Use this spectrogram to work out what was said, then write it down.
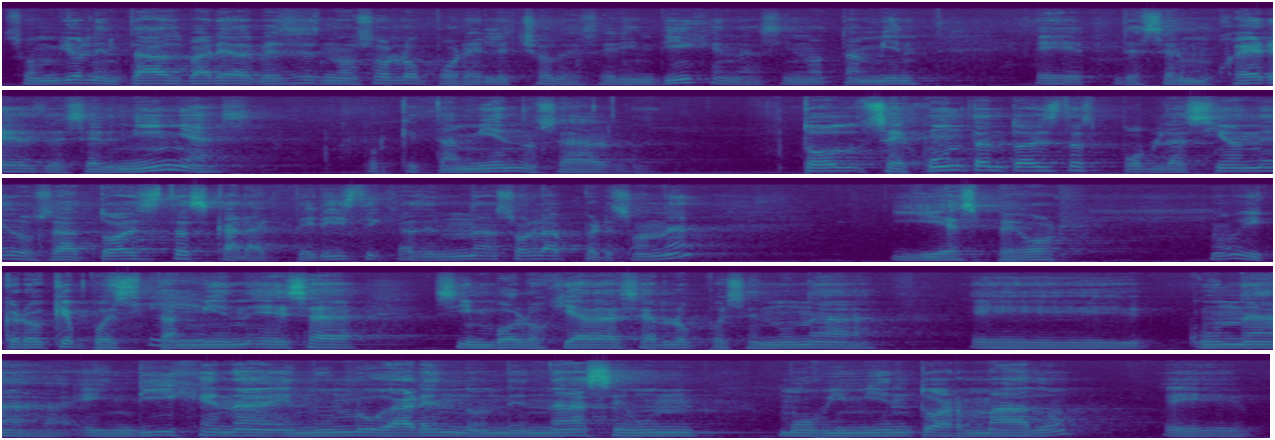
Son violentadas varias veces no solo por el hecho de ser indígenas, sino también eh, de ser mujeres, de ser niñas, porque también, o sea, todo, se juntan todas estas poblaciones, o sea, todas estas características en una sola persona y es peor, ¿no? Y creo que pues Sí. también esa simbología de hacerlo pues en una eh, cuna indígena, en un lugar en donde nace un movimiento armado, eh,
